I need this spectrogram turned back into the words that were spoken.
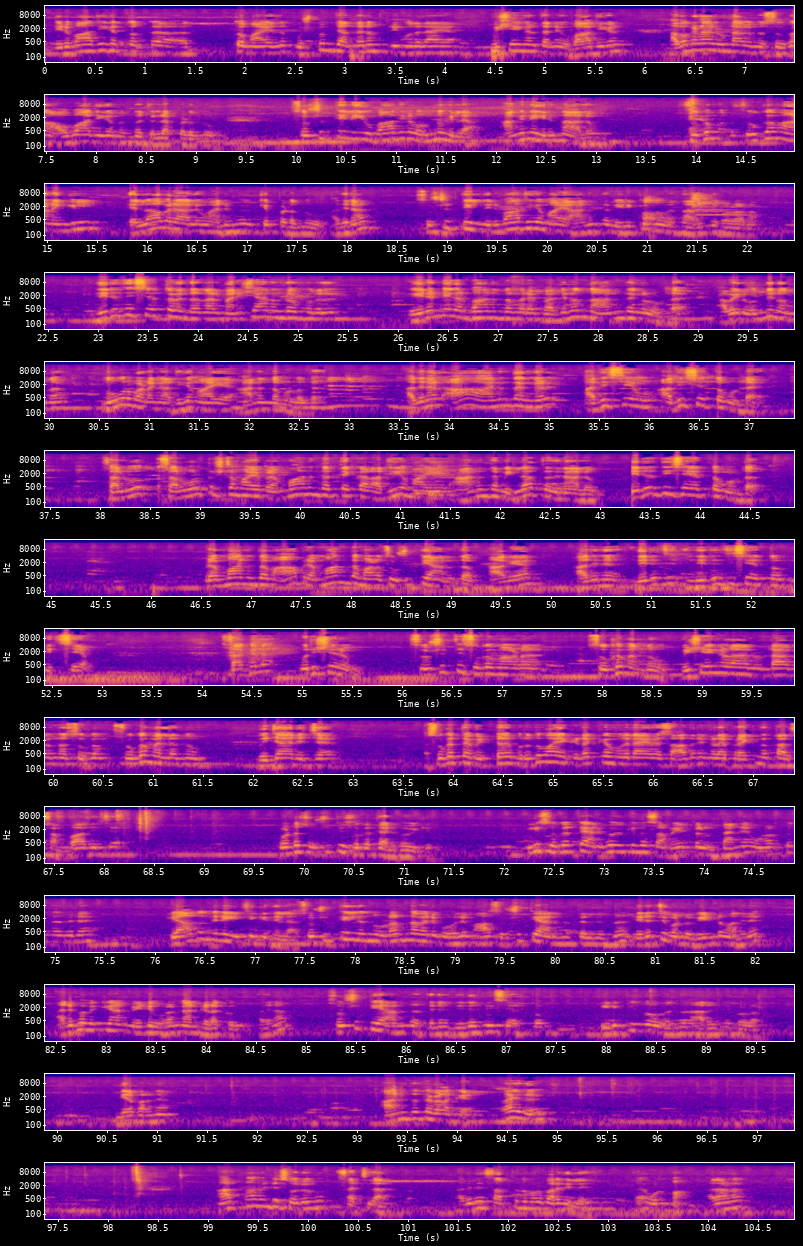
നിരുപാധികത്വമായത് പുഷ്പം ചന്ദനം സ്ത്രീ മുതലായ വിഷയങ്ങൾ തന്നെ ഉപാധികൾ. അവകളാൽ ഉണ്ടാകുന്ന സുഖം ഔപാധികമെന്ന് ചൊല്ലപ്പെടുന്നു. സുഷുപ്തിയിൽ ഈ ഉപാധികൾ ഒന്നുമില്ല. അങ്ങനെ ഇരുന്നാലും സുഖം സുഖമാണെങ്കിൽ എല്ലാവരാലും അനുഭവിക്കപ്പെടുന്നു. അതിനാൽ സുഷുപ്തിയിൽ നിരുപാധികമായ ആനന്ദം ഇരിക്കുന്നു എന്ന് അറിഞ്ഞുകൊള്ളണം. നിരതിശയത്വം എന്തെന്നാൽ മനുഷ്യാനന്ദം മുതൽ ഇരണ്യഗർഭാനന്ദം വരെ പതിനൊന്ന് ആനന്ദങ്ങളുണ്ട്. അവയിൽ ഒന്നിനൊന്ന് നൂറ് മടങ്ങ് അധികമായ ആനന്ദമുള്ളത്. അതിനാൽ ആ ആനന്ദങ്ങൾ അതിശയം അതിശയത്വമുണ്ട്. സർവോ സർവോത്കൃഷ്ടമായ ബ്രഹ്മാനന്ദത്തെക്കാൾ അധികമായി ആനന്ദമില്ലാത്തതിനാലും നിരതിശയത്വമുണ്ട്. ബ്രഹ്മാനന്ദം ആ ബ്രഹ്മാനന്ദമാണ് സുഷുപ്തിയാനന്ദം ആകയാൽ അതിന് നിരതി നിരതിശയത്വം നിശ്ചയം. സകല പുരുഷരും സുഷുപ്തി സുഖമാണ് സുഖമെന്നും. വിഷയങ്ങളാൽ ഉണ്ടാകുന്ന സുഖം സുഖമല്ലെന്നും വിചാരിച്ച് സുഖത്തെ വിട്ട് മൃദുവായ കിടക്ക മുതലായ സാധനങ്ങളെ പ്രയത്നത്താൽ സമ്പാദിച്ച് കൊണ്ട് സുഷുപ്തി സുഖത്തെ അനുഭവിക്കുന്നു. ഈ സുഖത്തെ അനുഭവിക്കുന്ന സമയത്തിലും തന്നെ ഉണർത്തുന്നതിന് യാതൊന്നിനെ ഇച്ഛിക്കുന്നില്ല. സുഷുപ്തിയിൽ നിന്ന് ഉണർന്നവന് പോലും ആ സുഷുപ്തി ആനന്ദത്തിൽ നിന്ന് നിലച്ചുകൊണ്ട് വീണ്ടും അതിന് അനുഭവിക്കാൻ വേണ്ടി ഉറങ്ങാൻ കിടക്കുന്നു. അതിനാൽ സുഷുപ്തി ആനന്ദത്തിന് നിരതിശയത്വം ഇരിക്കുന്നുവെന്ന് അറിഞ്ഞുകൊള്ളണം. ഇങ്ങനെ പറഞ്ഞ ആനന്ദത്തെ വിളക്ക്. അതായത് ആത്മാവിന്റെ സ്വരൂപം സച്ചിദാനന്ദം. അതിന് സത്ത് നമ്മൾ പറഞ്ഞില്ലേ? ഉണ്മ. അതാണ്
